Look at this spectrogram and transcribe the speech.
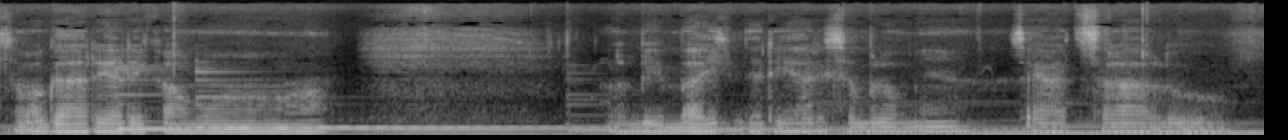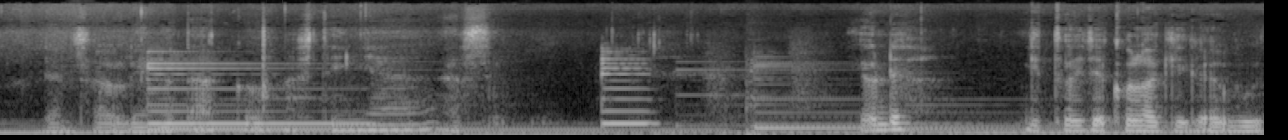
semoga hari-hari kamu lebih baik dari hari sebelumnya, sehat selalu dan selalu ingat aku pastinya asik. Ya udah, gitu aja aku lagi gabut.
